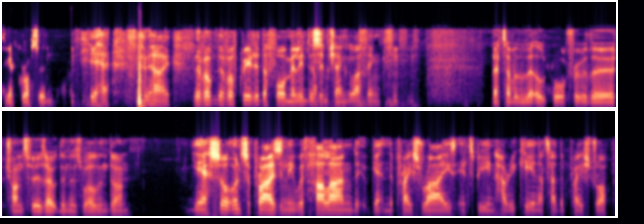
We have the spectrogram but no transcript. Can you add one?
To get Gross in. yeah. no, they've up, they've upgraded the four million to Zinchenko, I think. Let's have a little go through the transfers out then as well, then Dan. Yeah, so unsurprisingly, with Haaland getting the price rise, it's been Harry Kane that's had the price drop.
